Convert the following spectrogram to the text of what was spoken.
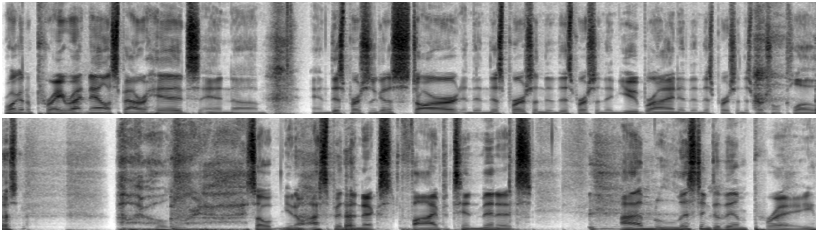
we're all gonna pray right now. Let's bow our heads, and um, and this person's gonna start, and then this person, then this person, then you, Brian, and then this person, this person will close. Like, oh Lord. So, you know, I spend the next five to 10 minutes, I'm listening to them pray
